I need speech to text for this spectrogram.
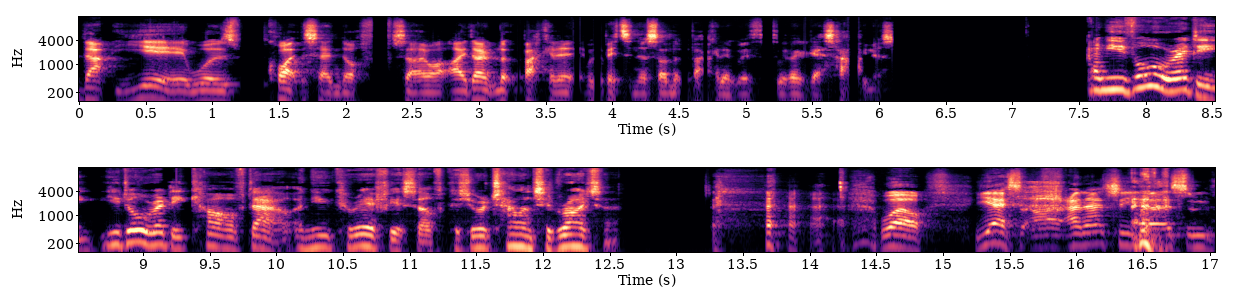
that year was quite the send off. So I don't look back at it with bitterness. I look back at it with, with I guess, happiness. And you've already you'd already carved out a new career for yourself because you're a talented writer. well, yes, I, and actually, uh, some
